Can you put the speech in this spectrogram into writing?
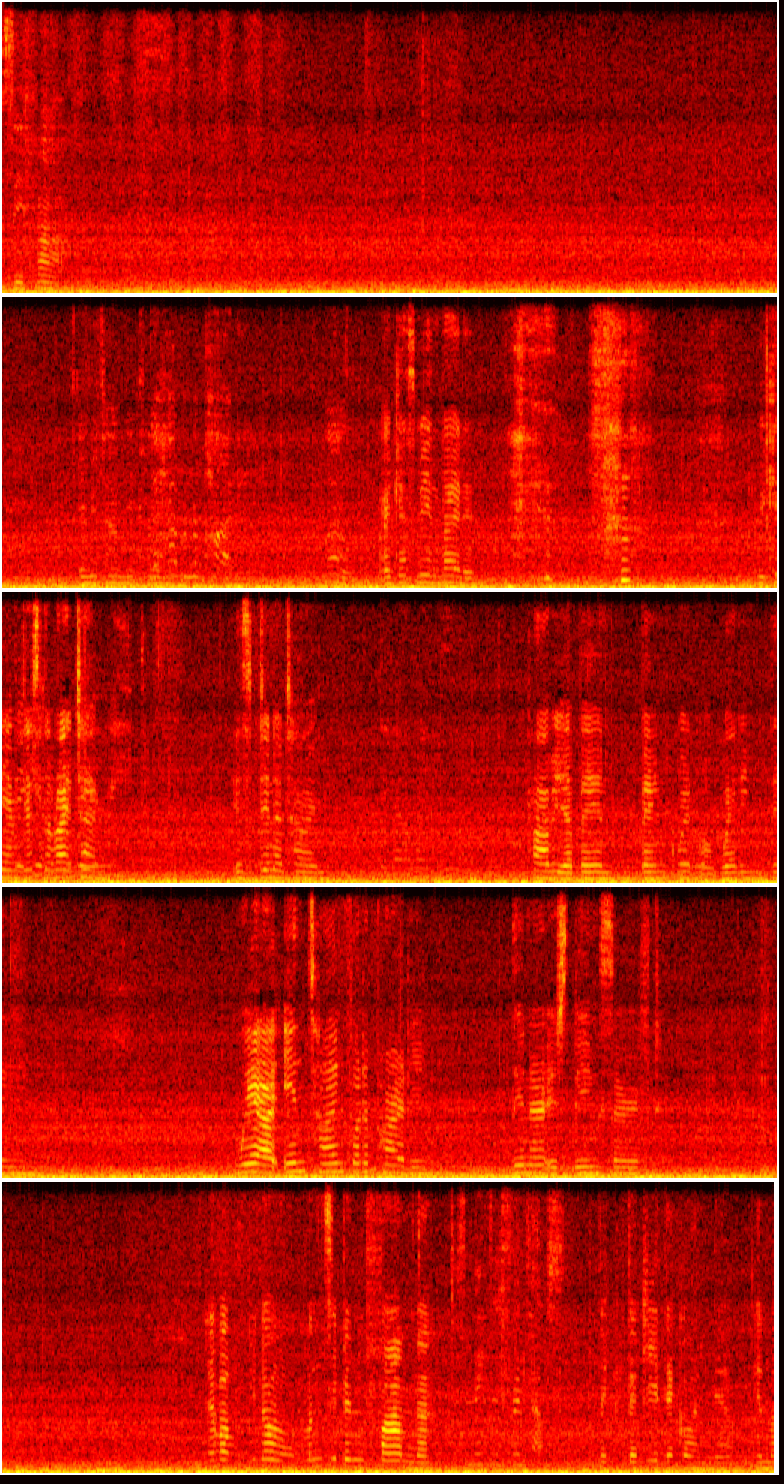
สีฟ้า we came They just the get right married. time. It's dinner time. They got like Probably a band banquet or wedding thing. We are in time for the party. Dinner is being served. เห็นบอกพี่น้องมันสิเป็นฟาร์มนะ Just Nathan's friend's house. แต่แต่กี้แต่ก่อนเนี่ยเห็นไหม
